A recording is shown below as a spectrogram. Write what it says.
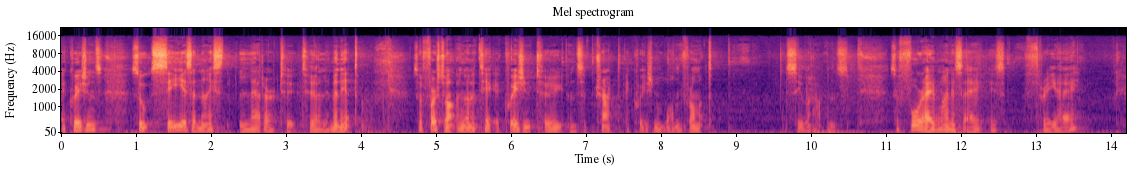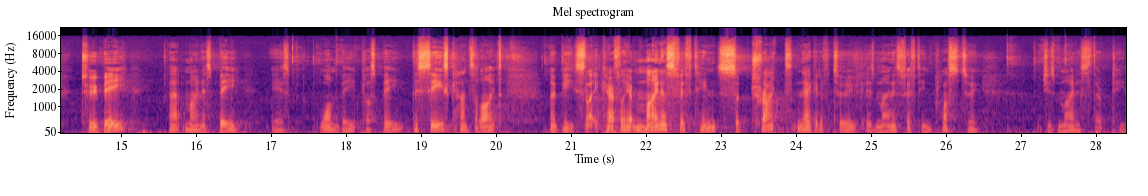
equations. So C is a nice letter to, to eliminate. So first of all, I'm going to take equation 2 and subtract equation 1 from it. See what happens. So 4a minus a is 3a. 2b uh, minus b is 1b plus b. The c's cancel out. Now be slightly careful here. Minus 15 subtract negative 2 is minus 15 plus 2, which is minus 13.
